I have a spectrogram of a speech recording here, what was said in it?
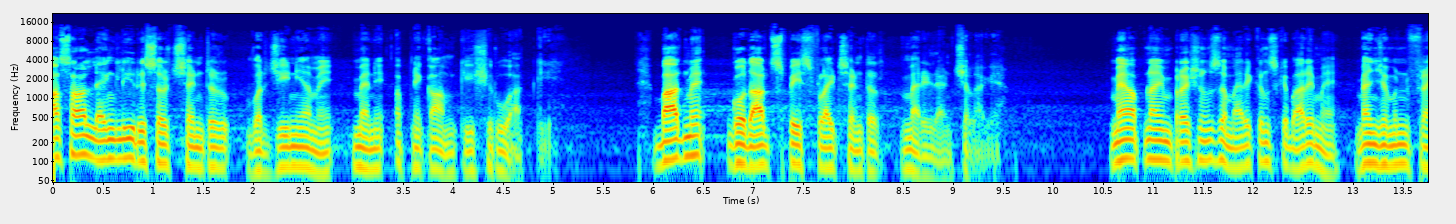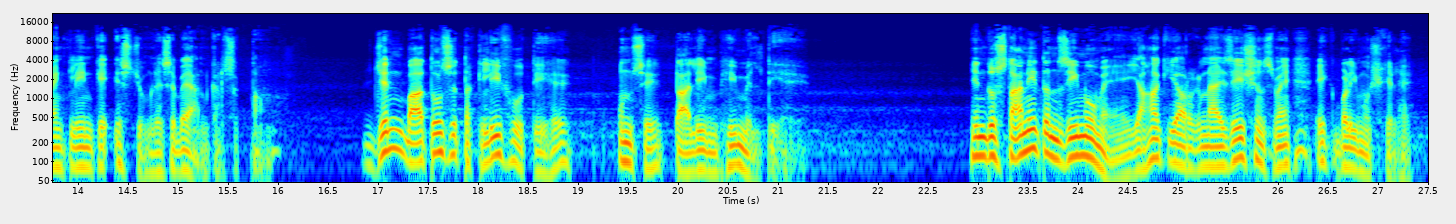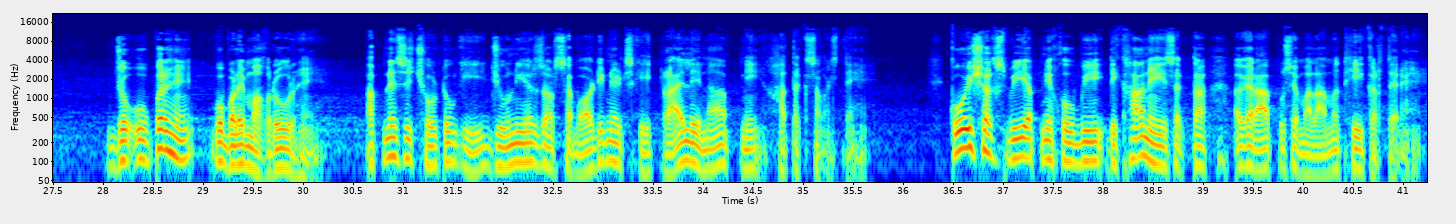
NASA Langley research center, Virginia में मैंने अपने काम की शुरुआत की। बाद में Goddard space flight center, Maryland चला गया। मैं अपना इंप्रेशंस अमेरिकन के बारे में बेंजामिन फ्रैंकलिन के इस जुमले से बयान कर सकता हूँ। जिन बातों से तकलीफ़ होती है, उनसे तालीम भी मिलती है। हिंदुस्तानी तंजीमों में, यहाँ की ऑर्गेनाइजेशंस में एक बड़ी मुश्किल है। जो ऊपर हैं, वो बड़े मगरूर हैं। अपने से छोटों की जूनियर्स और सबॉर्डिनेट्स की राय लेना अपनी हतक समझते हैं। कोई शख्स भी अपनी खूबी दिखा नहीं सकता अगर आप उसे मलामत ही करते रहें।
